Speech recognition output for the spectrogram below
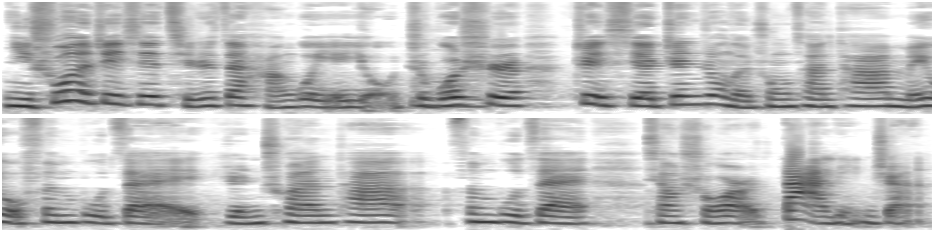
你说的这些，其实在韩国也有，只不过是这些真正的中餐，它没有分布在仁川，它分布在像首尔大林站。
